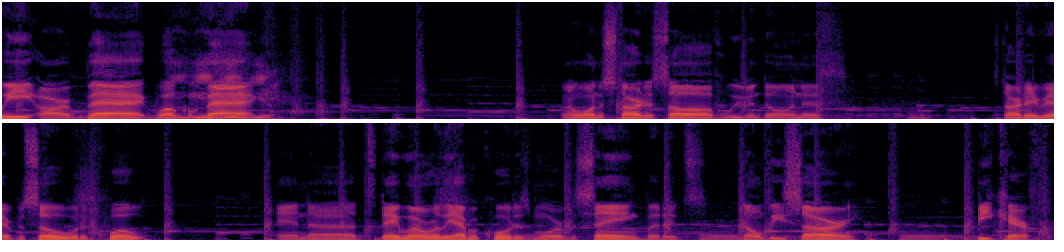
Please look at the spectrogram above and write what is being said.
We are back. Welcome Yeah, yeah, back. yeah, And I want to start us off. We've been doing this. Start every episode with a quote. And uh, today we don't really have a quote, it's more of a saying, but it's don't be sorry, be careful.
